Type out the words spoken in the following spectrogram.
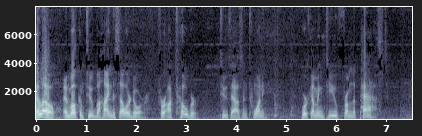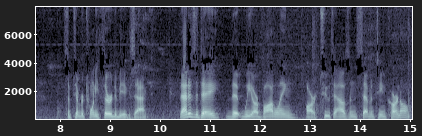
Hello, and welcome to Behind the Cellar Door for October 2020. We're coming to you from the past, September 23rd to be exact. That is the day that we are bottling our 2017 Carnal,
